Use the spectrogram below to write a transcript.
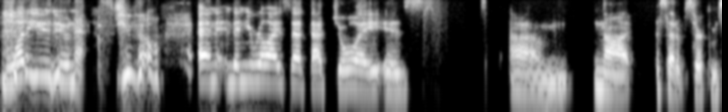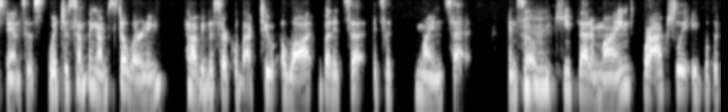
what do you do next? You know? And, and then you realize that that joy is um, not a set of circumstances, which is something I'm still learning, having to circle back to a lot, but it's a it's a mindset. And so mm-hmm. if we mm-hmm. keep that in mind, we're actually able to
